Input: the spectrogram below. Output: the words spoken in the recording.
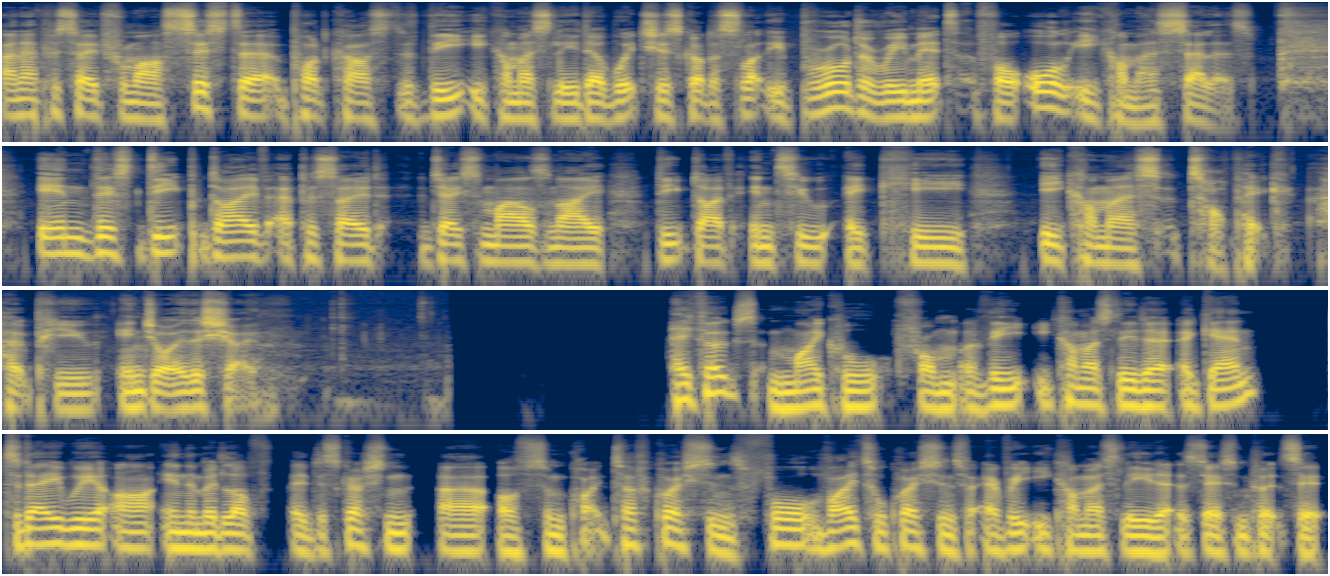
an episode from our sister podcast, The E-commerce Leader, which has got a slightly broader remit for all e-commerce sellers. In this deep dive episode, Jason Miles and I deep dive into a key e-commerce topic. Hope you enjoy the show. Hey folks, Michael from The E-commerce Leader again. Today, we are in the middle of a discussion uh, of some quite tough questions, four vital questions for every e-commerce leader, as Jason puts it,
